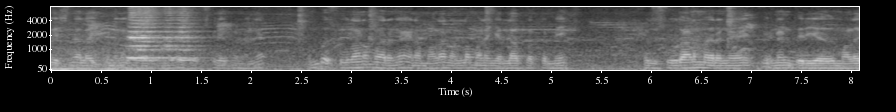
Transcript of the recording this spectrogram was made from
பேசினா லைக் பண்ணுங்கள் பண்ணுங்கள் சப்ஸ்கிரைப் பண்ணுங்கள் ரொம்ப சூதானமாக இருங்க. ஏன்னா மழை நல்ல மழைங்க எல்லா பக்கமே. கொஞ்சம் சூதானமாக இருங்க. என்னென்னு தெரியாது. மழை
